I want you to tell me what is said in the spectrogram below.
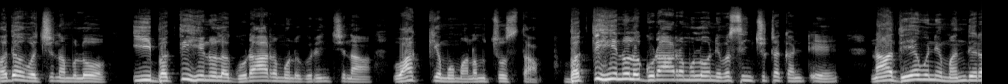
పదో వచనములో ఈ భక్తిహీనుల గుడారమును గురించిన వాక్యము మనం చూస్తాం. భక్తిహీనుల గుడారములో నివసించుట కంటే నా దేవుని మందిర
